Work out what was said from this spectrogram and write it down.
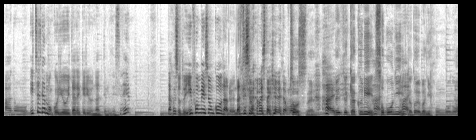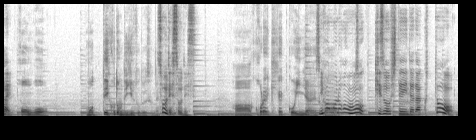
あのいつでもご利用いただけるようになってるんですね。なんかちょっとインフォメーションコーナーになってしまいましたけれども、そうですね。はい。えじゃ逆にそこに、はい、例えば日本語の本を持っていくこともできるってことですよね。そうですそうです。ああこれ結構いいんじゃないですか。日本語の本を寄贈していただくと、うん、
